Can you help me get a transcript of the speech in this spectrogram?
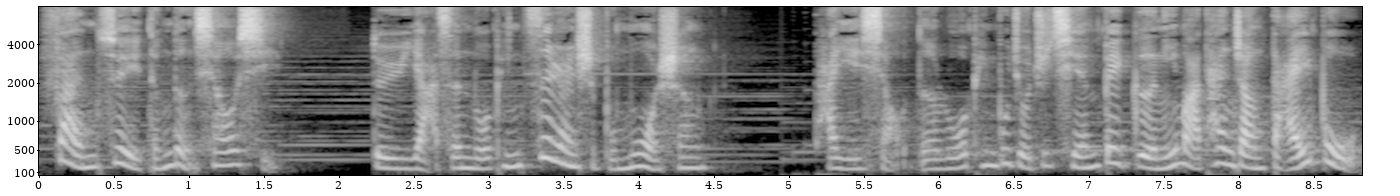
犯罪等等消息，对于亚森·罗平自然是不陌生。他也晓得罗平不久之前被葛尼玛探长逮捕，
